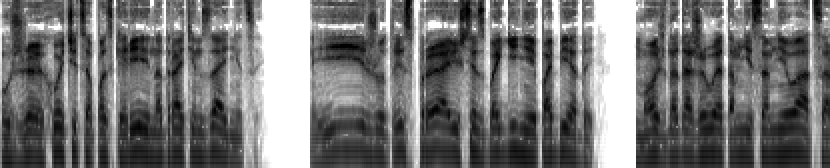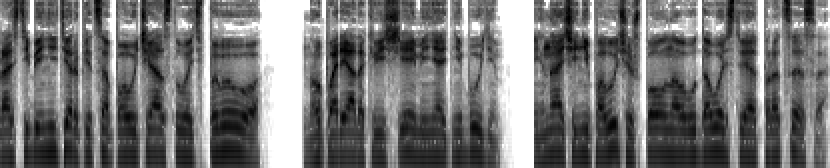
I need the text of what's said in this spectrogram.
«Уже хочется поскорее надрать им задницы». «Вижу, ты справишься с богиней победы. Можно даже в этом не сомневаться, раз тебе не терпится поучаствовать в ПВО. Но порядок вещей менять не будем, иначе не получишь полного удовольствия от процесса.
